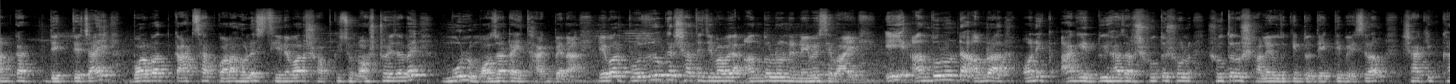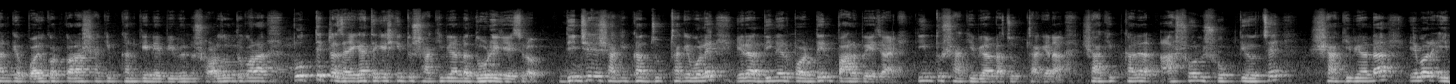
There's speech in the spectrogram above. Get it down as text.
আনকাট দেখতে চাই। বরবাদ কাটছাট করা হলে সিনেমার সব কিছু নষ্ট হয়ে যাবে, মূল মজাটাই থাকবে না। এবার প্রযোজকের সাথে যেভাবে আন্দোলনে নেমেছে ভাই, এই আন্দোলনটা আমরা অনেক আগে দুই হাজার সতেরো সতেরো সালেও কিন্তু দেখতে পেয়েছিলাম। শাকিব খানকে বয়কট করা শাকিব খানকে নিয়ে বিভিন্ন ষড়যন্ত্র করা, প্রত্যেকটা জায়গা থেকে কিন্তু সাকিবিয়ানরা দৌড়ে গিয়েছিল। দিন শেষে শাকিব খান চুপ থাকে বলে এরা দিনের পর দিন পার পেয়ে যায়, কিন্তু সাকিবিয়ানরা চুপ থাকে না। শাকিব খানের আসল শক্তি হচ্ছে সাকিবিয়ানরা এবার এই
